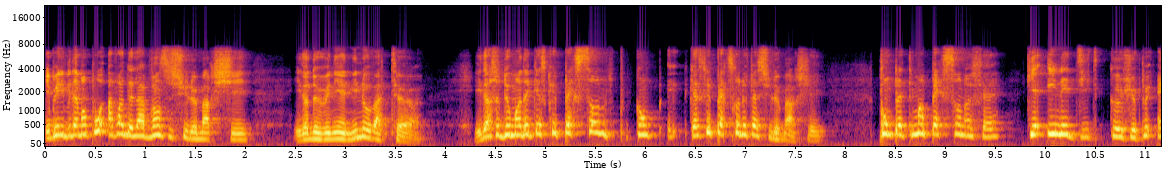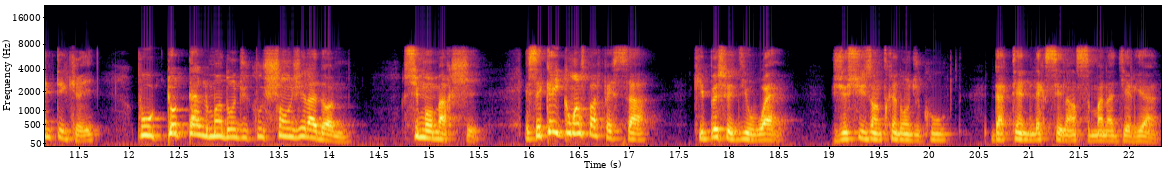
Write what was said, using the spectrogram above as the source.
Et bien évidemment, pour avoir de l'avance sur le marché, il doit devenir un innovateur. Il doit se demander qu'est-ce que personne, qu'est-ce que personne ne fait sur le marché. Complètement personne ne fait, qui est inédite, que je peux intégrer pour totalement, donc du coup, changer la donne sur mon marché. Et c'est quand il commence par faire ça qu'il peut se dire, ouais, je suis en train, donc du coup, d'atteindre l'excellence managériale.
